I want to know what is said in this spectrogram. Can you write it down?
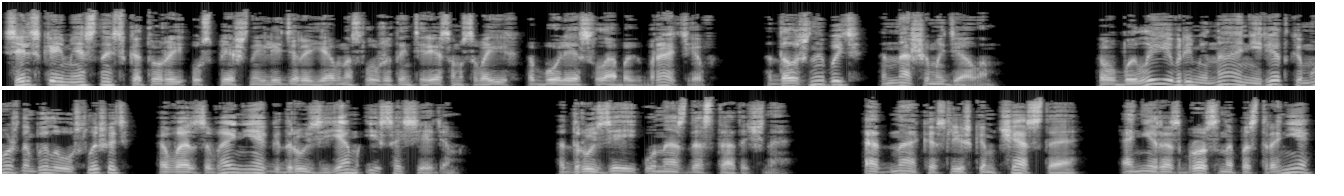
Сельская местность, в которой успешные лидеры явно служат интересам своих более слабых братьев, должны быть нашим идеалом. В былые времена нередко можно было услышать воззвание к друзьям и соседям. Друзей у нас достаточно. Однако слишком часто они разбросаны по стране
